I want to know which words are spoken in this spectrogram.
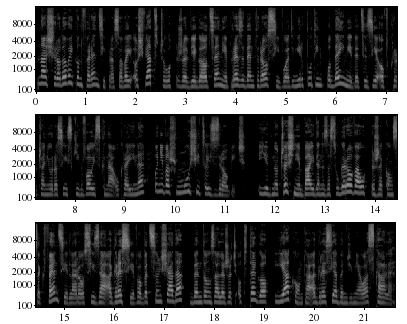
na środowej konferencji prasowej oświadczył, że w jego ocenie prezydent Rosji Władimir Putin podejmie decyzję o wkroczeniu rosyjskich wojsk na Ukrainę, ponieważ musi coś zrobić. Jednocześnie Biden zasugerował, że konsekwencje dla Rosji za agresję wobec sąsiada będą zależeć od tego, jaką ta agresja będzie miała skalę.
